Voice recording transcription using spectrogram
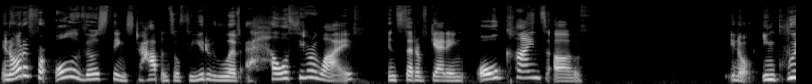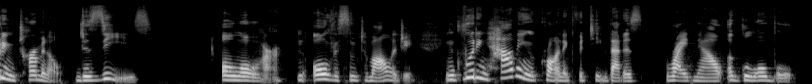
In order for all of those things to happen, so for you to live a healthier life instead of getting all kinds of, you know, including terminal disease all over and all the symptomology, including having a chronic fatigue that is right now a global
